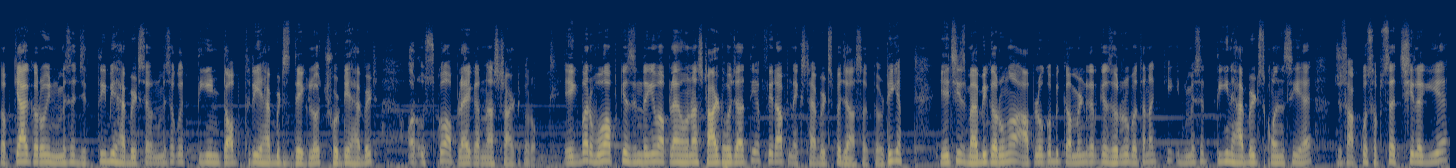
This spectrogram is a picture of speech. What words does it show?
तो अब क्या करो, इनमें से जितनी भी हैबिट्स है, उनमें से कोई तीन टॉप थ्री हैबिट्स देख लो, छोटी हैबिट्स और उसको अप्लाई करना स्टार्ट करो। एक बार वो आपकी ज़िंदगी में अप्लाई होना स्टार्ट हो जाती है, फिर आप नेक्स्ट हैबिट्स पर जा सकते हो, ठीक है? ये चीज़ मैं भी करूँगा, आप लोग को भी कमेंट करके ज़रूर बताना कि इनमें से तीन हैबिट्स कौन सी है, जो आपको सबसे अच्छी लगी है,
